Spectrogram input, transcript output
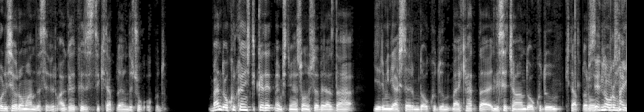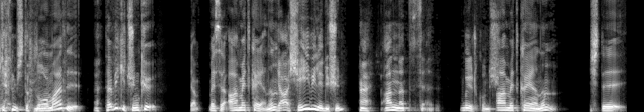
Polisiye roman da severim. Agatha Christie kitaplarını da çok okudum. Ben de okurken hiç dikkat etmemiştim. Yani sonuçta biraz daha 20 yaşlarımda okuduğum, belki hatta lise çağında okuduğum kitaplar Bize olduğu normal için. gelmişti. o zaman. Normaldi. Tabii ki çünkü ya mesela Ahmet Kaya'nın Ya şeyi bile düşün. Heh, anlat. Sen, buyur konuş. Ahmet Kaya'nın işte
